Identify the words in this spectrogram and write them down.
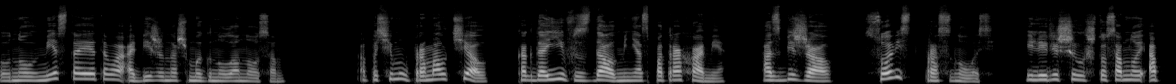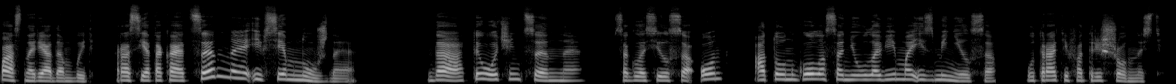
но вместо этого обиженно шмыгнула носом. А почему промолчал, когда Ив сдал меня с потрохами, а сбежал? Совесть проснулась? Или решил, что со мной опасно рядом быть, раз я такая ценная и всем нужная? Да, ты очень ценная, согласился он, а тон голоса неуловимо изменился, утратив отрешенность.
